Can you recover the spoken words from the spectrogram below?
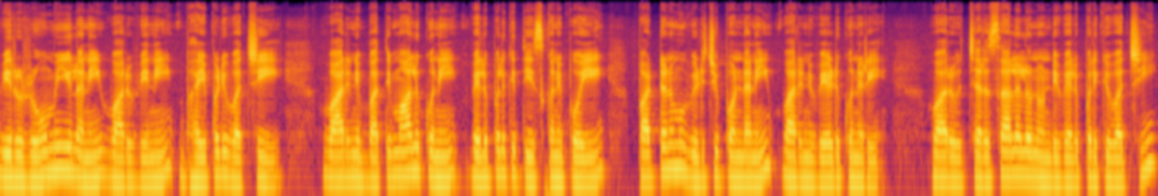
వీరు రోమియులని వారు విని భయపడి వచ్చి వారిని బతిమాలుకొని వెలుపలికి తీసుకొని పోయి పట్టణము విడిచిపొండని వారిని వేడుకొనిరి. వారు చెరసాలలో నుండి వెలుపలికి వచ్చి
